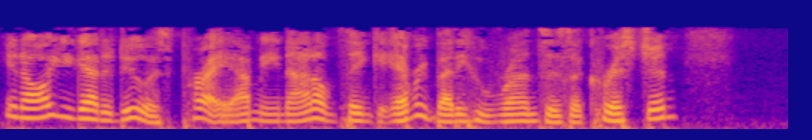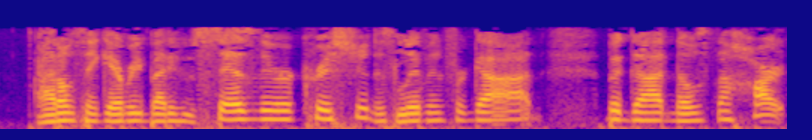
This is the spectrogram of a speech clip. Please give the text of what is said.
you know, all you got to do is pray. I mean, I don't think everybody who runs is a Christian. I don't think everybody who says they're a Christian is living for God but God knows the heart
